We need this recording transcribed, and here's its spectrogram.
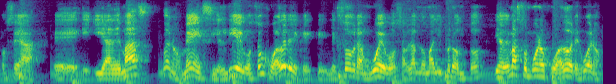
o sea, eh, y, además, bueno, Messi, el Diego, son jugadores que, le sobran huevos, hablando mal y pronto, y además son buenos jugadores. Bueno,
